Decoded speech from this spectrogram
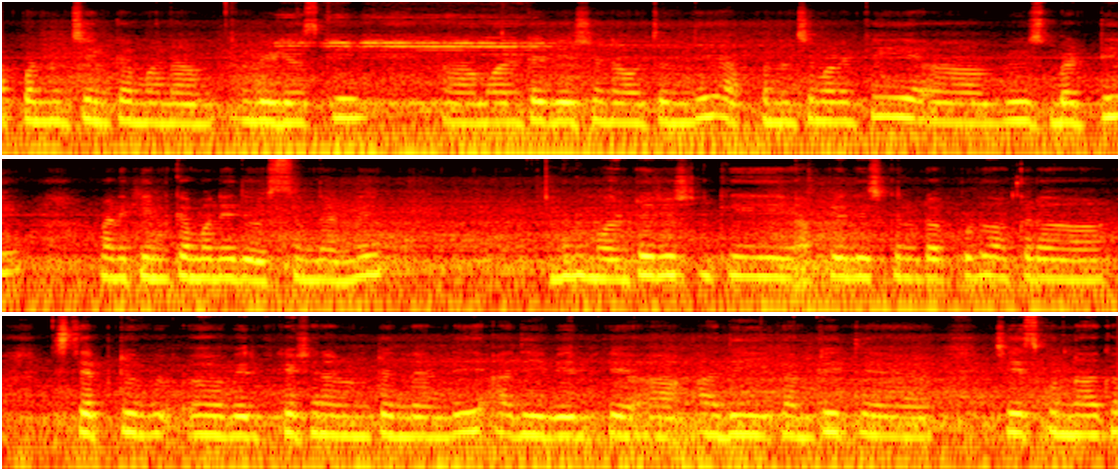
అప్పటి నుంచి ఇంకా మన వీడియోస్కి మానిటైజేషన్ అవుతుంది. అప్పటి నుంచి మనకి వ్యూస్ బట్టి మనకి ఇన్కమ్ అనేది వస్తుందండి. మనం మానిటైజేషన్కి అప్లై చేసుకునేటప్పుడు అక్కడ స్టెప్ టు వెరిఫికేషన్ అని ఉంటుందండి. అది వెరిఫి uh, అది కంప్లీట్ uh, చేసుకున్నాక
